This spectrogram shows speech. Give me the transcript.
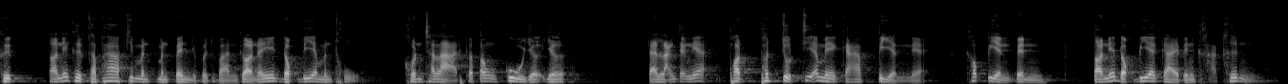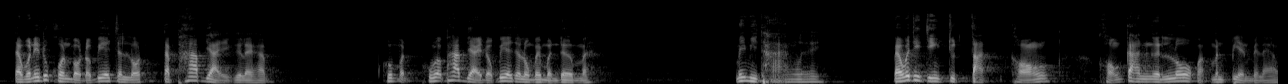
คือตอนนี้คือสภาพที่มันมันเป็นอยู่ปัจจุบัน ก่อนหน้านี้ดอกเบี้ยมันถูก คนฉลาดก็ต้องกู้เยอะๆ แต่หลังจากเนี้ยพอพอจุดที่อเมริกาเปลี่ยนเนี่ยเขาเปลี่ยนเป็นตอนนี้ดอกเบี้ยกลายเป็นขาขึ้น แต่วันนี้ทุกคนบอกดอกเบี้ยจะลด แต่ภาพใหญ่คืออะไรครับ คุณคุณว่าภาพใหญ่ดอกเบี้ยจะลงไปเหมือนเดิมไหมไม่มีทางเลย แปลว่าจริงๆ จุดตัด ของของการเงินโลกอะมันเปลี่ยนไปแล้ว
